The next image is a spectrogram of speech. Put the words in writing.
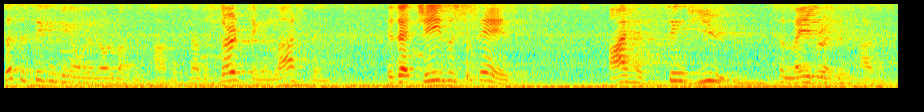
That's the second thing I want to note about this harvest. Now, the third thing and last thing is that Jesus says, I have sent you to labor at this harvest.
